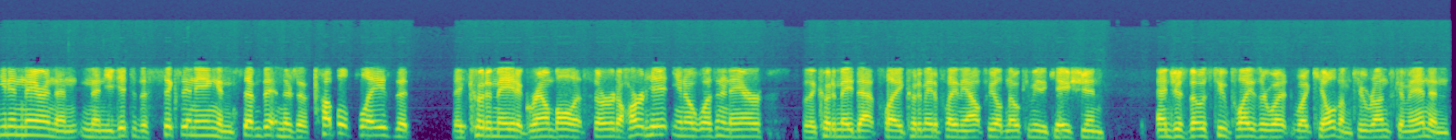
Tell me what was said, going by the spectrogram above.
hanging in there, and then and then you get to the sixth inning and seventh, and there's a couple plays that they could have made a ground ball at third, a hard hit, you know, wasn't an error, but they could have made that play, could have made a play in the outfield, no communication and just those two plays are what what killed them. Two runs come in, and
